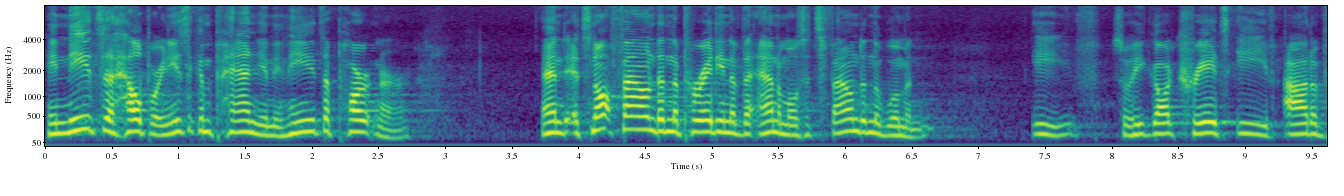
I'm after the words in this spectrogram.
He needs a helper, he needs a companion, he needs a partner. And it's not found in the parading of the animals, it's found in the woman, Eve. So he, God creates Eve out of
